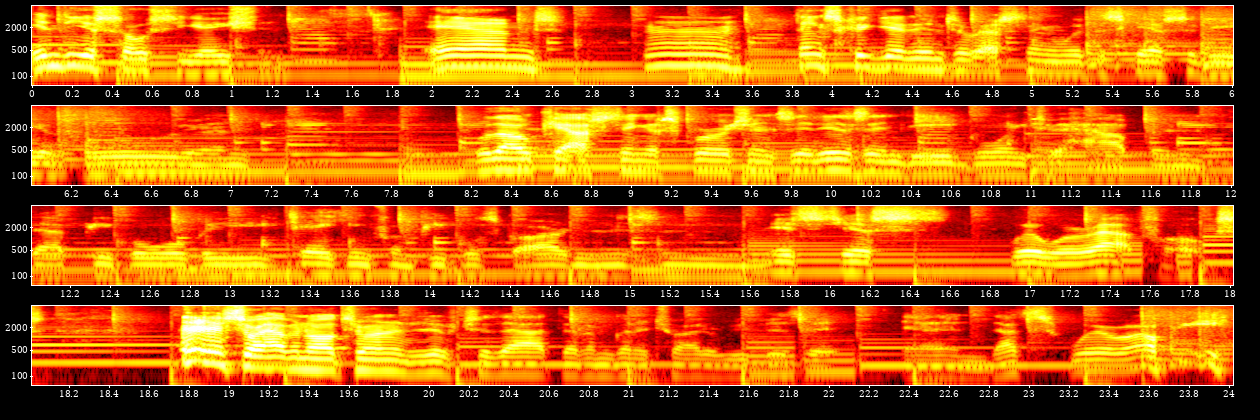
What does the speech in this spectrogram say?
in the association. And mm, things could get interesting with the scarcity of food. And without casting aspersions, it is indeed going to happen that people will be taking from people's gardens. And it's just where we're at, folks. so I have an alternative to that that I'm going to try to revisit, and that's where I'll be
